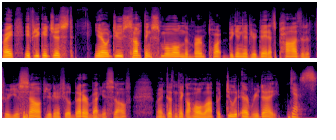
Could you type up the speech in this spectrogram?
right? If you can just you know, do something small in the very part, beginning of your day that's positive for yourself. You're going to feel better about yourself. Right? It doesn't take a whole lot, but do it every day. Yes.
